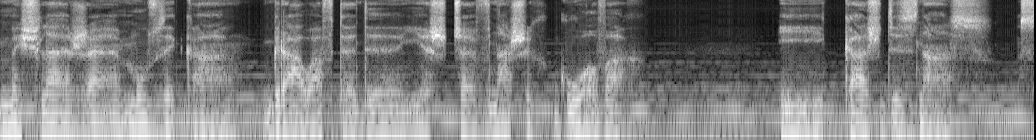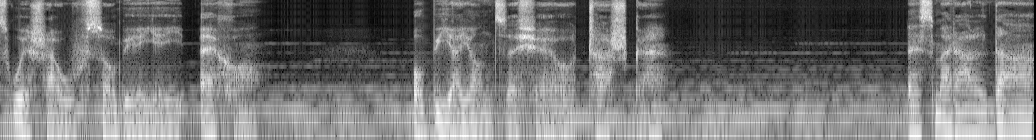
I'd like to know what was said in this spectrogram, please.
Myślę, że muzyka grała wtedy jeszcze w naszych głowach i każdy z nas słyszał w sobie jej echo, obijające się o czaszkę. Esmeralda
